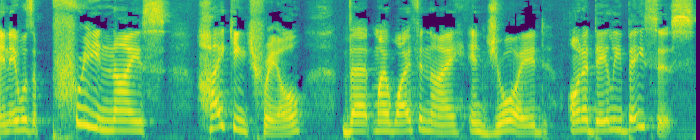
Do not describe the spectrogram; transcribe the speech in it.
and it was a pretty nice hiking trail that my wife and I enjoyed on a daily basis.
